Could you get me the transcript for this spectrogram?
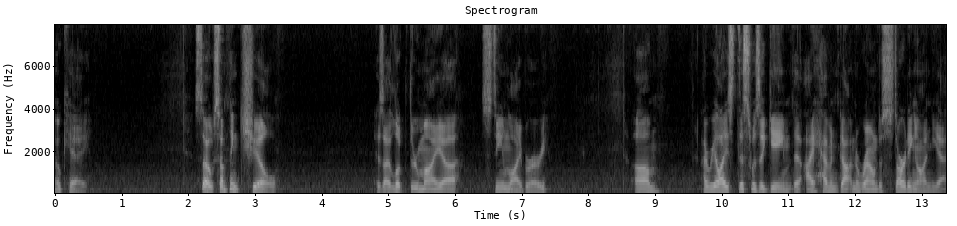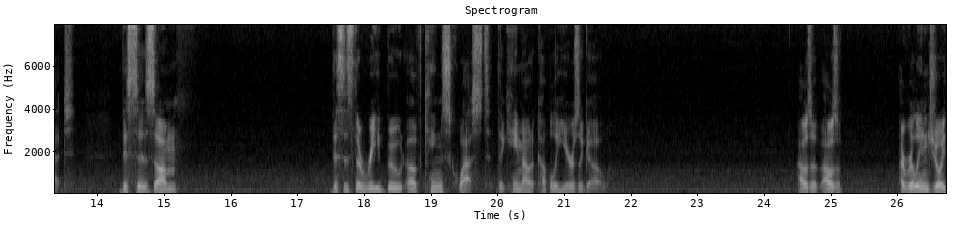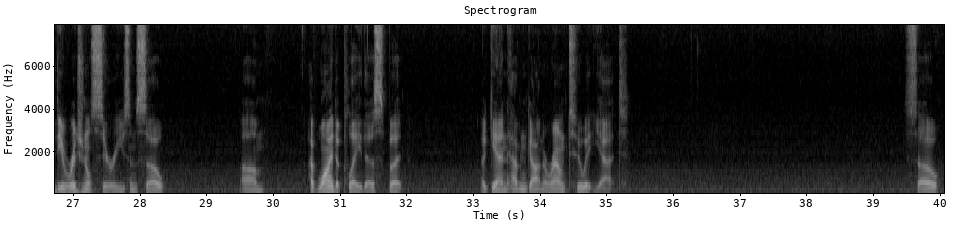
Okay. So, something chill. As I look through my uh, Steam library, um, I realized this was a game that I haven't gotten around to starting on yet. This is um, this is the reboot of King's Quest that came out a couple of years ago. I was a, I was a, I really enjoyed the original series, and so um, I've wanted to play this, but again, haven't gotten around to it yet. So,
